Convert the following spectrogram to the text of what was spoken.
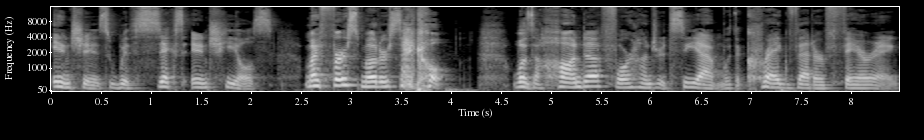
inches with six inch heels. My first motorcycle was a Honda 400 CM with a Craig Vetter fairing.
